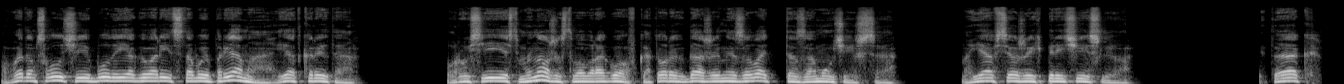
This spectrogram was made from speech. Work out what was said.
В этом случае буду я говорить с тобой прямо и открыто. У Руси есть множество врагов, которых даже и называть-то замучаешься. Но я все же их перечислю. Итак,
